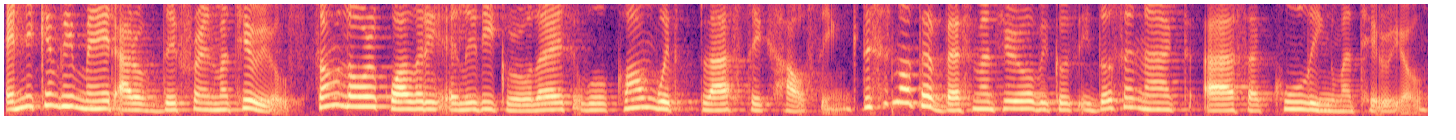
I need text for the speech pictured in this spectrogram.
And it can be made out of different materials. Some lower quality LED grow lights will come with plastic housing. This is not the best material because it doesn't act as a cooling material.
